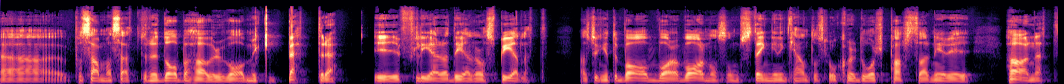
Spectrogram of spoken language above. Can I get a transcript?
eh, på samma sätt. Utan idag behöver du vara mycket bättre i flera delar av spelet. Alltså du kan inte bara vara, vara någon som stänger en kant och slår korridorspassar ner i hörnet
